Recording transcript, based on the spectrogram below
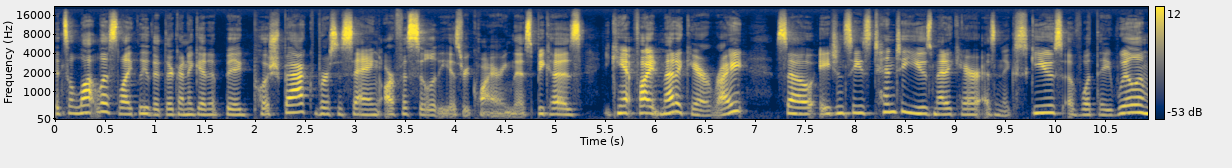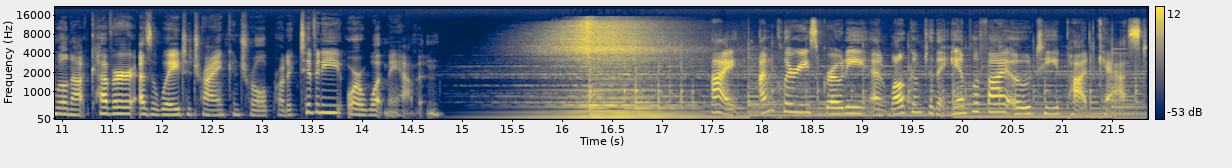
it's a lot less likely that they're going to get a big pushback versus saying our facility is requiring this because you can't fight Medicare, right? So, agencies tend to use Medicare as an excuse of what they will and will not cover as a way to try and control productivity or what may happen. Hi, I'm Clarice Grote, and welcome to the Amplify OT podcast.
